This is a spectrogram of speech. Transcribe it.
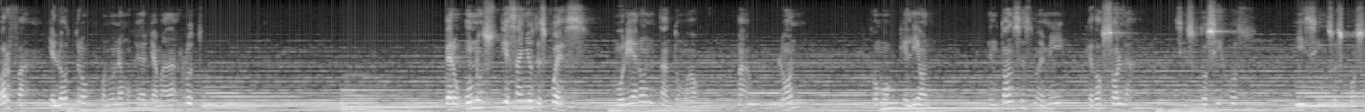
Orfa y el otro con una mujer llamada Ruth. Pero unos diez años después murieron tanto Mahlón como Kelión. Entonces Noemí quedó sola, sin sus dos hijos y sin su esposo.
